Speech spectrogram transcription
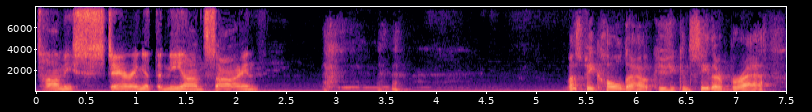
Tommy's staring at the neon sign. Must be cold out because you can see their breath.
